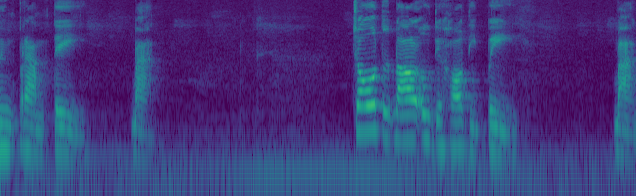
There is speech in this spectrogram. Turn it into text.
នឹង5ទេបាទចូលទៅដល់ឧទាហរណ៍ទី2បាទ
